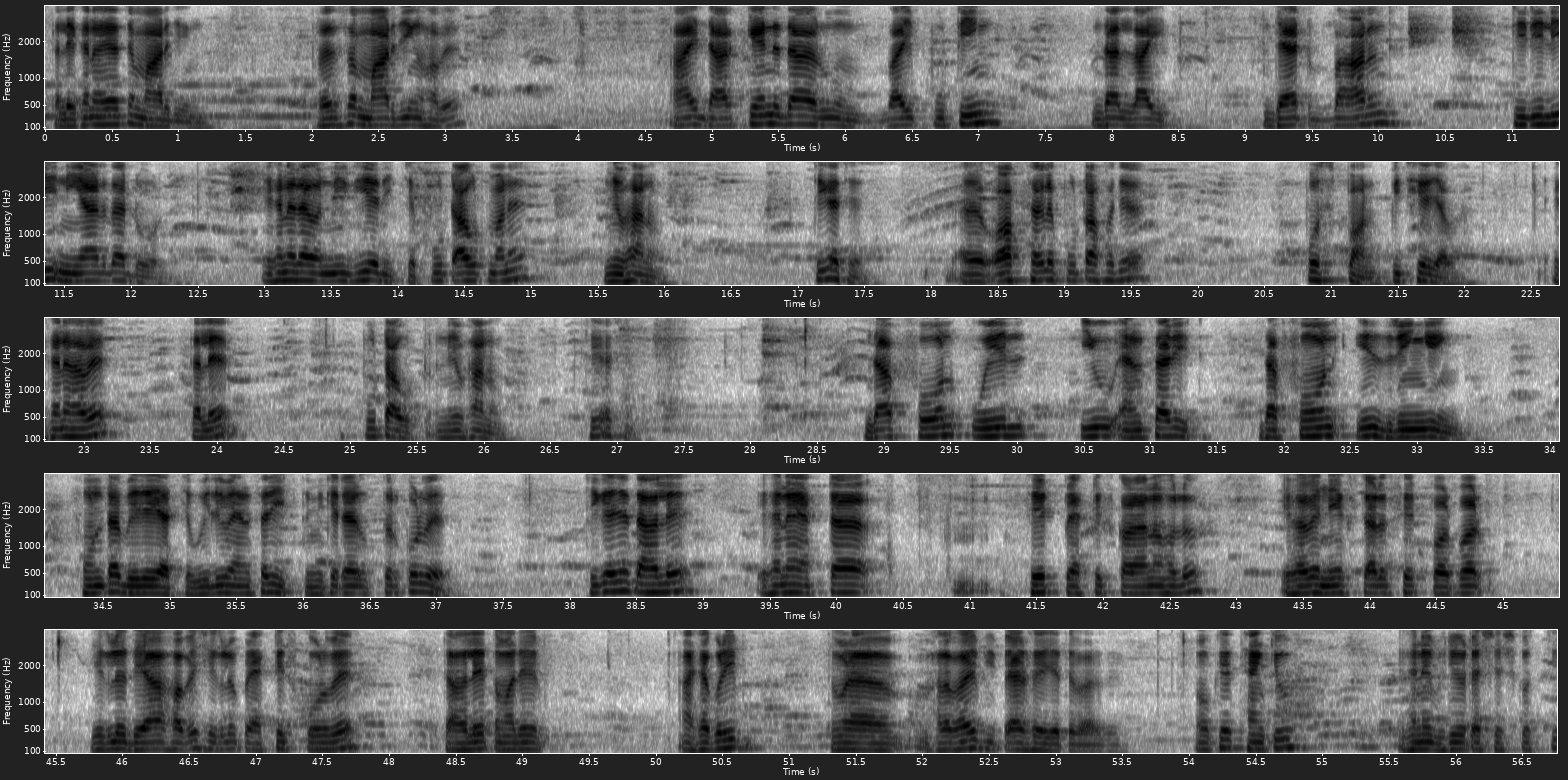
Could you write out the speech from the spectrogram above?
তাহলে এখানে হয়ে যাচ্ছে মার্জিং প্রসেস অফ মার্জিং হবে। I darkened the room by putting the light that burned steadily near the door এখানে দেখো নিভিয়ে দিচ্ছে। পুট আউট মানে নিভানো। ঠিক আছে? অফ থাকলে পুট অফ হচ্ছে পোস্টপন পিছিয়ে যাওয়া। এখানে হবে, তাহলে পুট আউট নেভানো, ঠিক আছে? The phone will you answer it the phone is ringing ফোনটা বেজে যাচ্ছে উইল ইউ অ্যান্সার ইট তুমি কি এটার উত্তর করবে? ঠিক আছে, তাহলে এখানে একটা সেট প্র্যাকটিস করানো হলো। এভাবে নেক্সট আরও সেট পরপর যেগুলো দেওয়া হবে, সেগুলো প্র্যাকটিস করবে। তাহলে তোমাদের আশা করি তোমরা ভালোভাবে প্রিপেয়ার হয়ে যেতে পারবে। ওকে থ্যাংক ইউ এখানে ভিডিওটা শেষ করছি।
